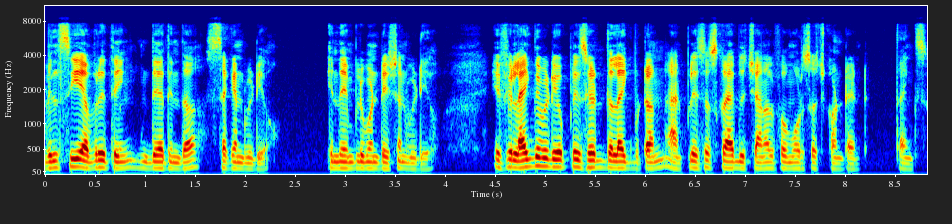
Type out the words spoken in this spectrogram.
we'll see everything there in the second video in the implementation video. If you like the video please hit the like button and please subscribe the channel for more such content. Thanks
